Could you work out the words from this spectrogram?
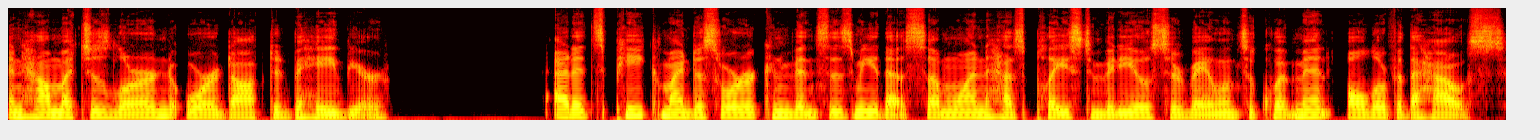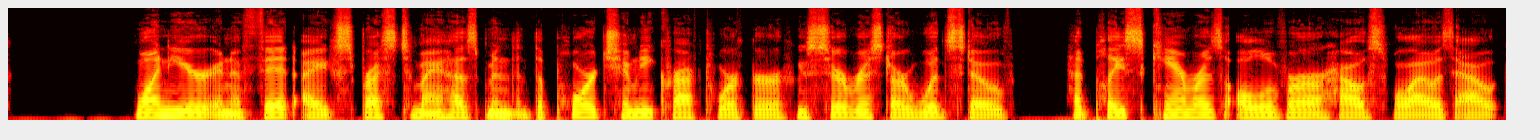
and how much is learned or adopted behavior. At its peak, my disorder convinces me that someone has placed video surveillance equipment all over the house. One year, in a fit, I expressed to my husband that the poor chimney craft worker who serviced our wood stove had placed cameras all over our house while I was out,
